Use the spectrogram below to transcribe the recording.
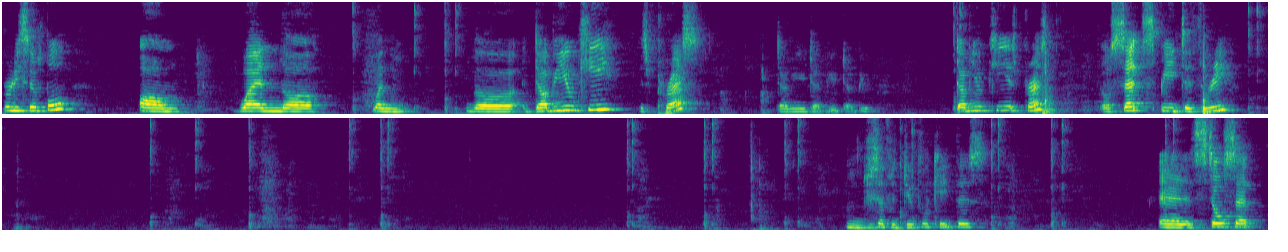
pretty simple. Um, when the when the W key is pressed, W W key is pressed, it'll set speed to three. You just have to duplicate this. And it's still set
